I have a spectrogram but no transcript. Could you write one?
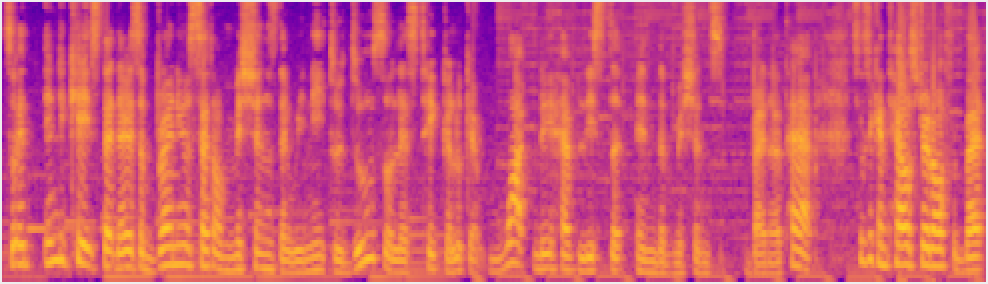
So it indicates that there is a brand new set of missions that we need to do. So let's take a look at what they have listed in the missions banner tab. So as you can tell straight off the bat,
